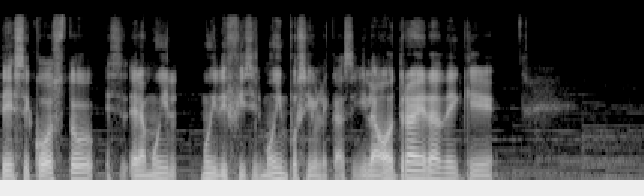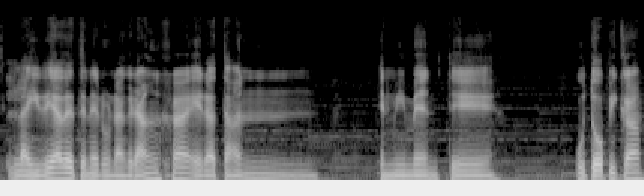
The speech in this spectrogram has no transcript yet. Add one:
de ese costo era muy, muy difícil, muy imposible casi. Y la otra era de que la idea de tener una granja era tan en mi mente utópica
